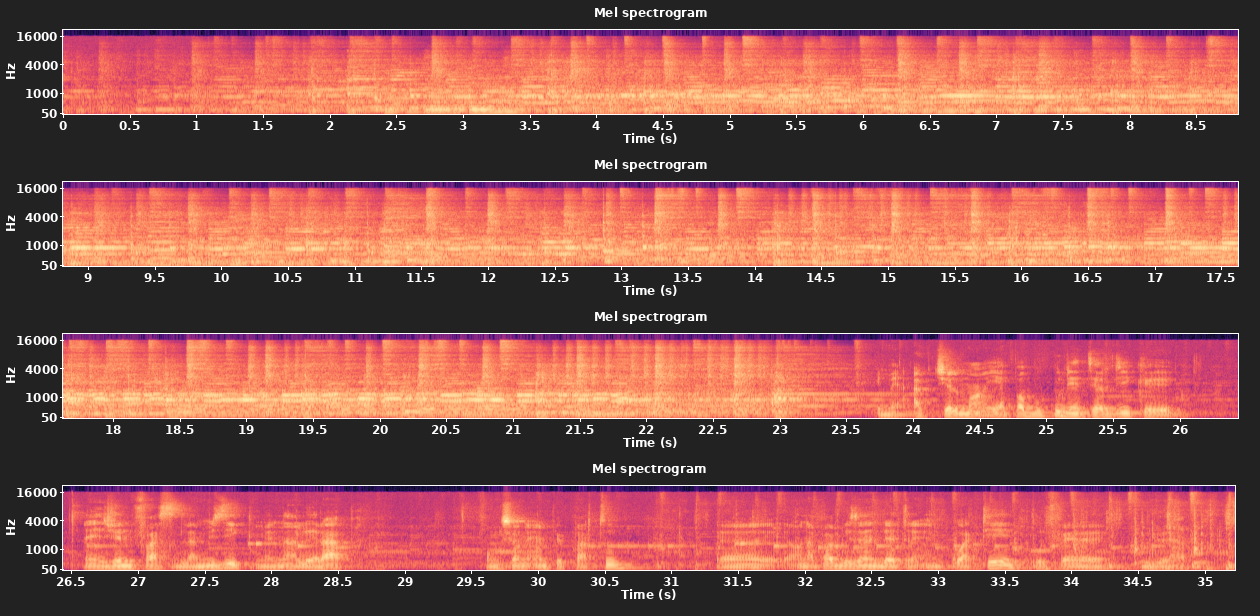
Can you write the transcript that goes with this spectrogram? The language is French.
Actuellement, il n'y a pas beaucoup d'interdits que un jeune fasse de la musique. Maintenant, le rap fonctionne un peu partout. Euh, on n'a pas besoin d'être un pour faire euh, du rap.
